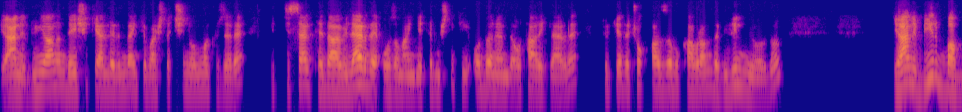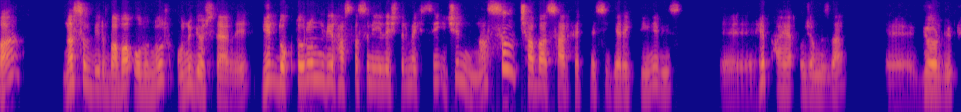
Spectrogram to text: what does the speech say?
yani dünyanın değişik yerlerinden ki başta Çin olmak üzere bitkisel tedaviler de o zaman getirmişti ki o dönemde o tarihlerde Türkiye'de çok fazla bu kavram da bilinmiyordu. Yani bir baba nasıl bir baba olunur onu gösterdi. Bir doktorun bir hastasını iyileştirmek için nasıl çaba sarf etmesi gerektiğini biz e, hep hayat hocamızdan e, gördük.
